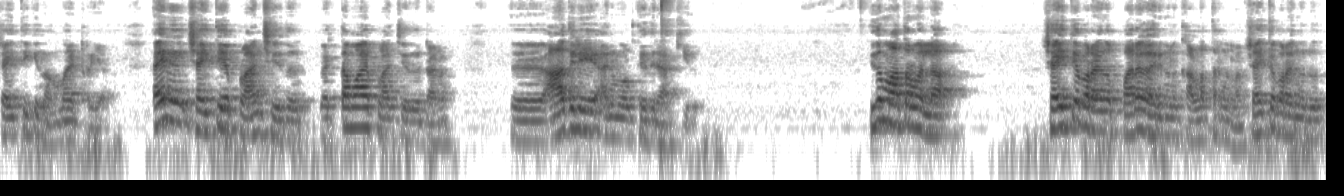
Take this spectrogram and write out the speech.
ശൈത്യക്ക് നന്നായിട്ടറിയാം. അതിന് ശൈത്യയെ പ്ലാൻ ചെയ്ത് വ്യക്തമായ പ്ലാൻ ചെയ്തിട്ടാണ് ഏഹ് ആദിലയെ അനുമോൾക്കെതിരാക്കിയത് ഇത് മാത്രമല്ല ശൈത്യ പറയുന്ന പല കാര്യങ്ങളും കള്ളത്തരങ്ങളാണ്. ശൈത്യ പറയുന്നത്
